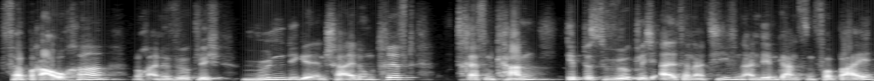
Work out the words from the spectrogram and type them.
Verbraucher noch eine wirklich mündige Entscheidung trifft, treffen kann? Gibt es wirklich Alternativen an dem Ganzen vorbei?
